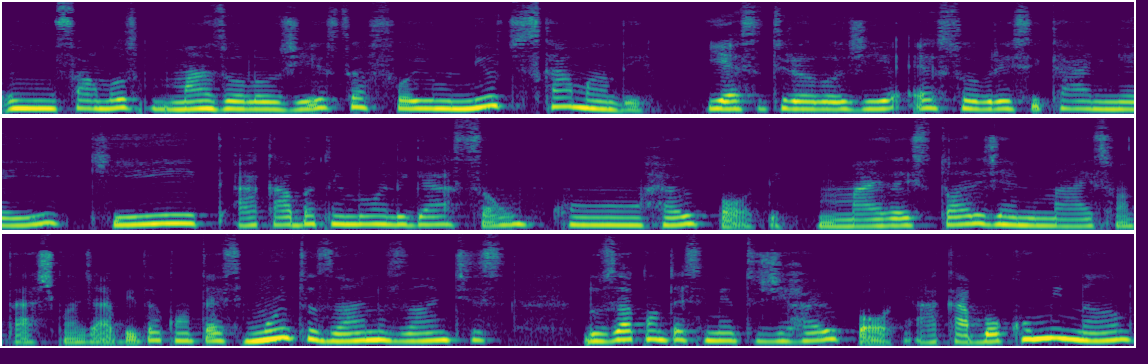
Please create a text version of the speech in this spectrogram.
um famoso masologista foi o Newt Scamander. E essa trilogia é sobre esse carinha aí que acaba tendo uma ligação com Harry Potter. Mas a história de Animais Fantásticos onde habita acontece muitos anos antes dos acontecimentos de Harry Potter. Acabou culminando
